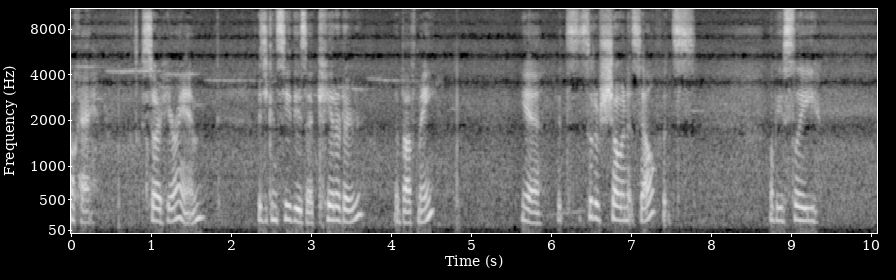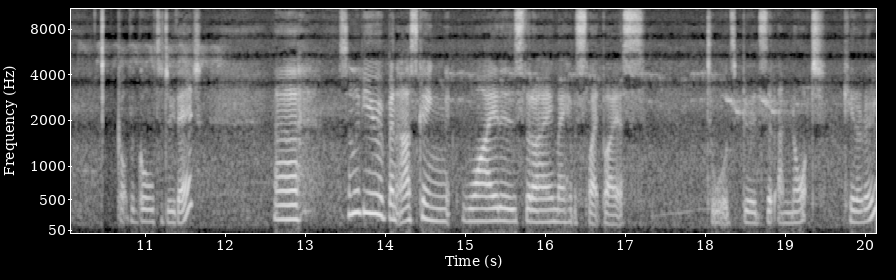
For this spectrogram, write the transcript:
Okay, so here I am. As you can see there's a kereru above me. Yeah, it's sort of showing itself. It's obviously got the gall to do that. Uh, some of you have been asking why it is that I may have a slight bias towards birds that are not kereru.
